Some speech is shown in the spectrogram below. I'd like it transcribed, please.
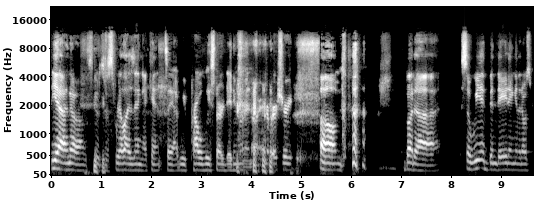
yeah, I know. I was, I was just realizing I can't say I, we probably started dating on our anniversary. Um, but uh, so we had been dating, and then it was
